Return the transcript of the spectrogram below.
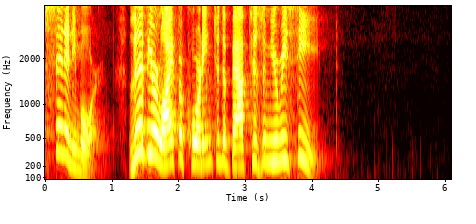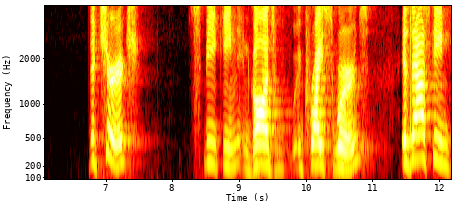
sin anymore. Live your life according to the baptism you received. The church, speaking in God's in Christ's words, is asking,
